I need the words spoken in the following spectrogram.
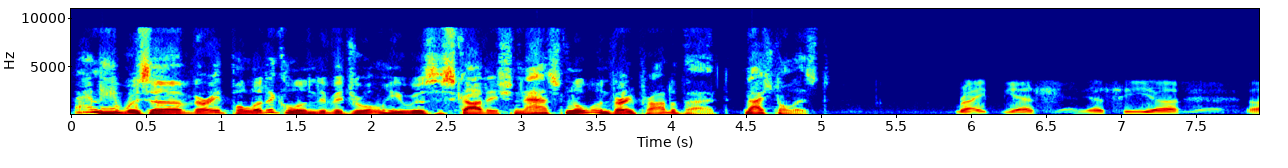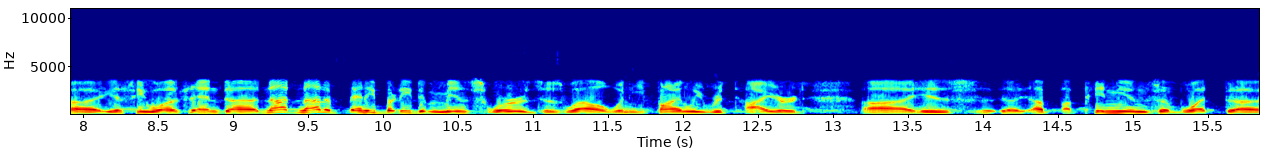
And he was a very political individual. He was a Scottish national and very proud of that, nationalist. Right. Yes. Yes. He. Uh, uh, yes, he was, and uh, not not anybody to mince words as well. When he finally retired, uh, his uh, opinions of what uh,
